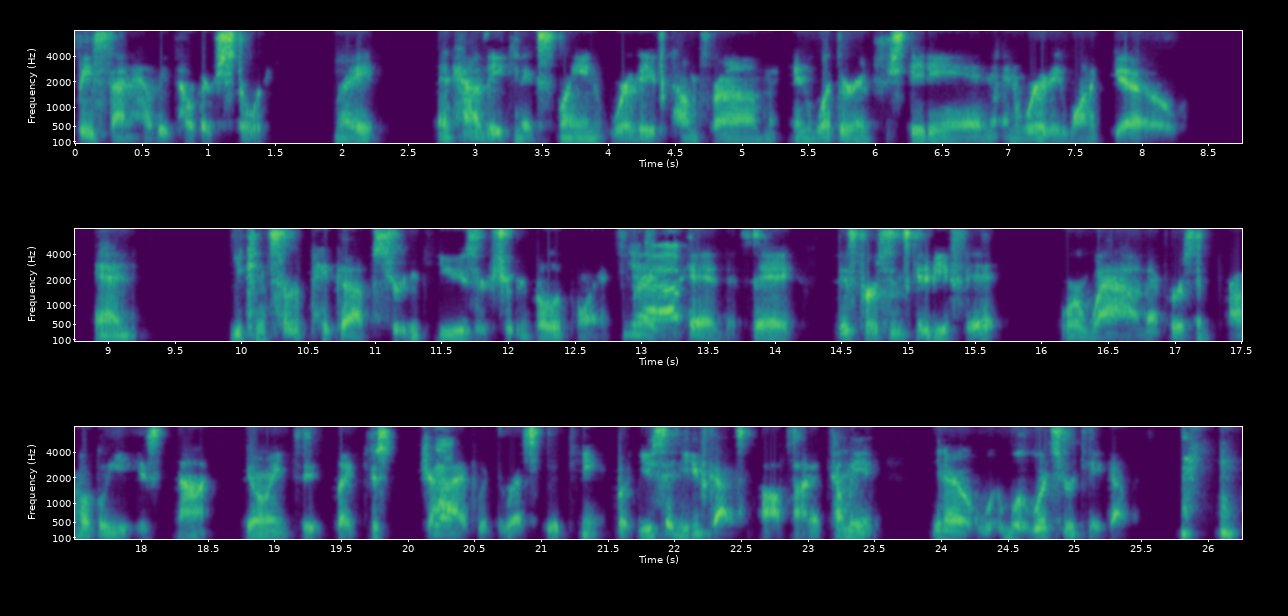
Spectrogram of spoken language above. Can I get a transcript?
based on how they tell their story, right? And how they can explain where they've come from and what they're interested in and where they want to go. And you can sort of pick up certain cues or certain bullet points right in your head that say, this person's going to be a fit or wow, that person probably is not going to like just jive with the rest of the team. But you said you've got some thoughts on it. Tell me, you know, w- what's your take on it?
